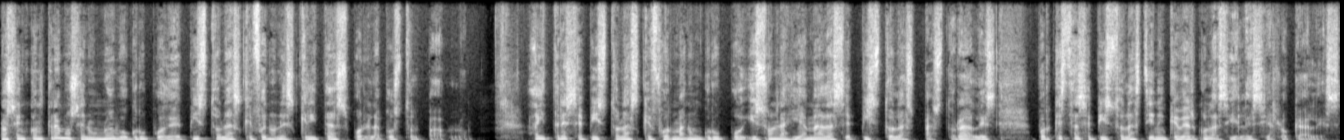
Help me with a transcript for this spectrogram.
Nos encontramos en un nuevo grupo de epístolas que fueron escritas por el apóstol Pablo. Hay tres epístolas que forman un grupo y son las llamadas epístolas pastorales porque estas epístolas tienen que ver con las iglesias locales.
